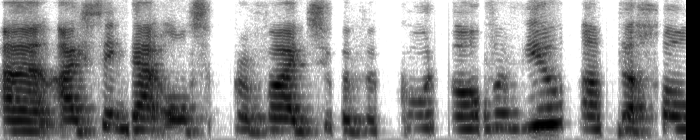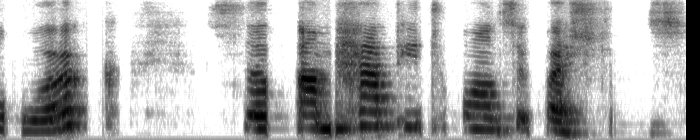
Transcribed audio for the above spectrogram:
Uh, I think that also provides you with a good overview of the whole work. So I'm happy to answer questions.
